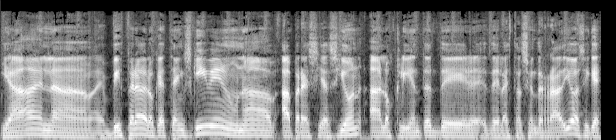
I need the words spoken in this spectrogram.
Ya en la víspera de lo que es Thanksgiving, una apreciación a los clientes de, de la estación de radio. Así que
